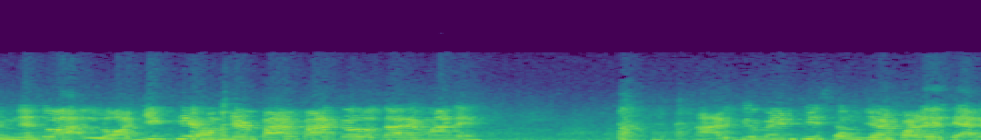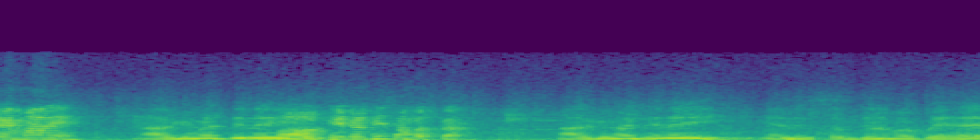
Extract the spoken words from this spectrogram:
એમને તો લોજિકથી સમજણ પાર પાર કરો તારે માને. આર્ગ્યુમેન્ટથી સમજણ પડે ત્યારે માને. આર્ગ્યુમેન્ટથી નહીં. ભાવથી નથી સમજતા. આર્ગ્યુમેન્ટ છે નહીં. એને સમજણમાં બેહે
